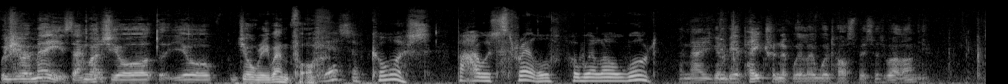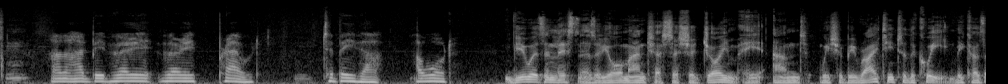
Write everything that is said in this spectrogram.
Were you amazed how much your your jewellery went for? Yes, of course. But I was thrilled for Willow Wood. And now you're going to be a patron of Willow Wood Hospice as well, aren't you? Mm. And I'd be very, very proud mm. to be that. I would. Viewers and listeners of Your Manchester should join me, and we should be writing to the Queen because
